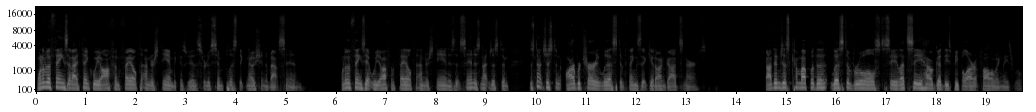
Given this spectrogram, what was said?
One of the things that I think we often fail to understand because we have this sort of simplistic notion about sin. One of the things that we often fail to understand is that sin is not just an it's not just an arbitrary list of things that get on God's nerves. God didn't just come up with a list of rules to see, let's see how good these people are at following these rules.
